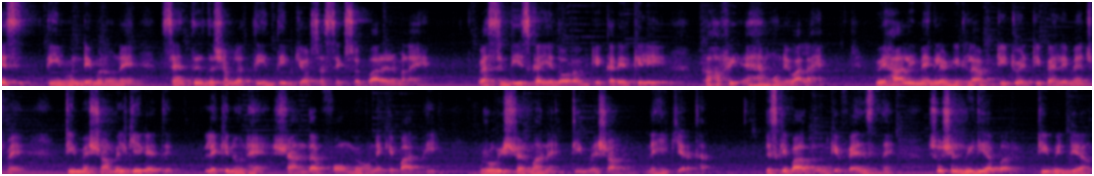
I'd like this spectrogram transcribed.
इस तीन वनडे में उन्होंने सैंतीस दशमलव तीन तीन के औसत से एक सौ बारह रन बनाए हैं। वेस्ट इंडीज़ का ये दौरा उनके करियर के लिए काफ़ी अहम होने वाला है। वे हाल ही में इंग्लैंड के खिलाफ टी ट्वेंटी पहले मैच में टीम में शामिल किए गए थे, लेकिन उन्हें शानदार फॉर्म में होने के बाद भी रोहित शर्मा ने टीम में शामिल नहीं किया था। जिसके बाद उनके फैंस ने सोशल मीडिया पर टीम इंडिया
